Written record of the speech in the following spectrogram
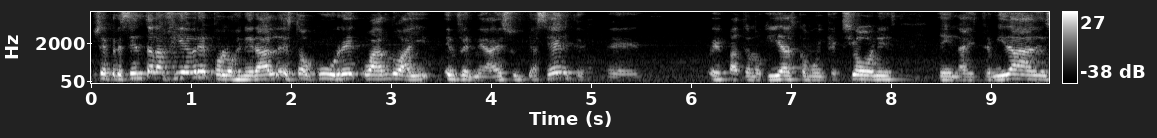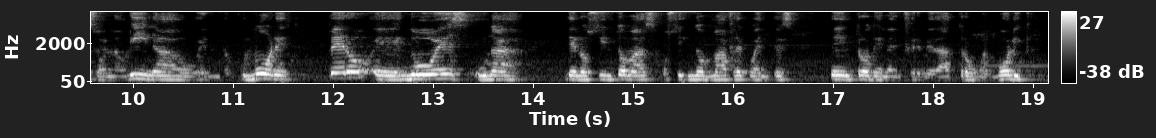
se presenta la fiebre, por lo general esto ocurre cuando hay enfermedades subyacentes, patologías como infecciones en las extremidades o en la orina o en los pulmones, pero eh, no es una de los síntomas o signos más frecuentes dentro de la enfermedad tromboembólica.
